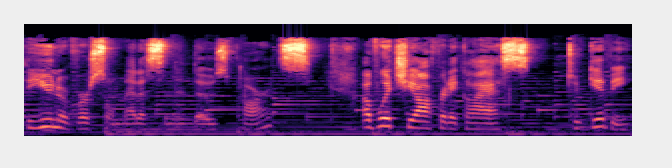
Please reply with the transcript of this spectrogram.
the universal medicine in those parts, of which he offered a glass to Gibbie.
